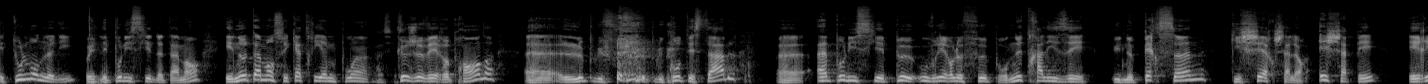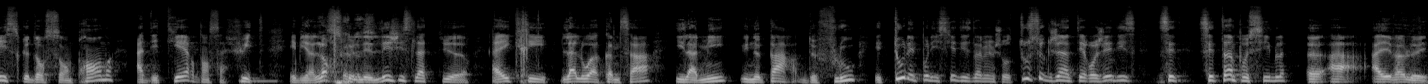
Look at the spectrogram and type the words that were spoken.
Et tout le monde le dit, les policiers notamment, et notamment ce quatrième point ah, que je vais reprendre, euh, le plus flou, le plus contestable. Euh, un policier peut ouvrir le feu pour neutraliser une personne qui cherche à leur échapper et risque d'en s'en prendre à des tiers dans sa fuite. Eh bien, lorsque le législateur a écrit la loi comme ça, il a mis une part de flou et tous les policiers disent la même chose. Tous ceux que j'ai interrogés disent c'est impossible euh, à, évaluer.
